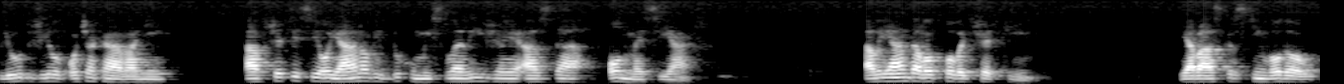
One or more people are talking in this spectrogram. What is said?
Ľud žil v očakávaní, a všetci si o Jánovi v duchu mysleli, že je azda on Mesiáš. Ale Ján dal odpoveď všetkým. Ja vás krstím vodou,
